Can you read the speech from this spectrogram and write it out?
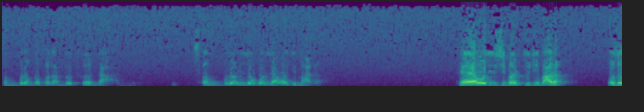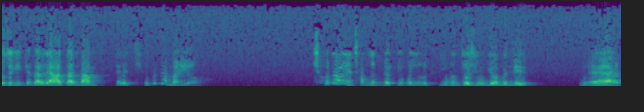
성부른 것보다도 더 나았네. 성불을 욕을라고 오지 마라. 대오지심을 두지 마라. 어서 저기 깨달아야 했단 마음 때려 치워버린단 말이요. 천하에 참선 뺏기고 이거보다 더 쉬운 게 없는데 왜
